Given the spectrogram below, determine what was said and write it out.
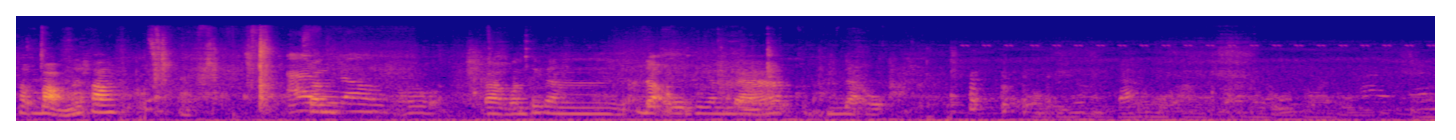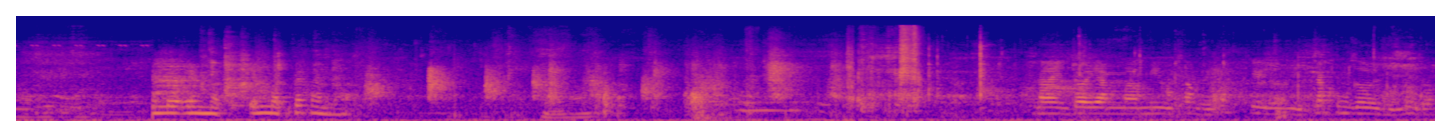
không? Bỏng nữa không? Con à, con thích ăn đậu thì ăn cá đậu. Em em mật em mật cách ăn nó này cho em uh, mưu sang đấy thì thì chắc không rơi xuống được đâu.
